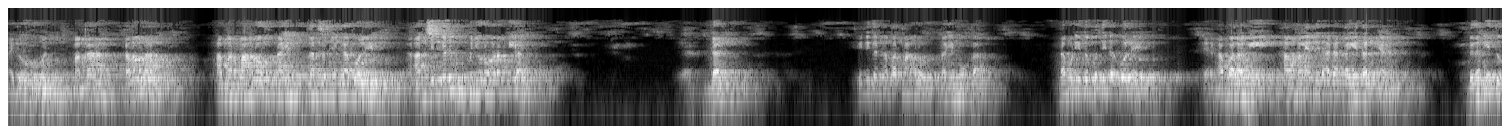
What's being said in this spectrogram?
Nah, itu hukuman. Maka kalaulah amar ma'ruf nahi mungkar saja nggak boleh, ansip kan menyuruh orang diam. Ya, dan ini kan amar ma'ruf nahi mungkar. Namun itu pun tidak boleh. Ya, apalagi hal-hal yang tidak ada kaitannya dengan itu.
